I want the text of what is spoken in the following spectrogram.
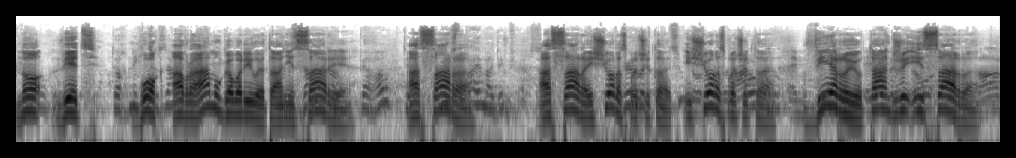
Но ведь Бог Аврааму говорил это, а не Саре. А Сара, а Сара, еще раз прочитать, еще раз прочитать. Верою также и Сара,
